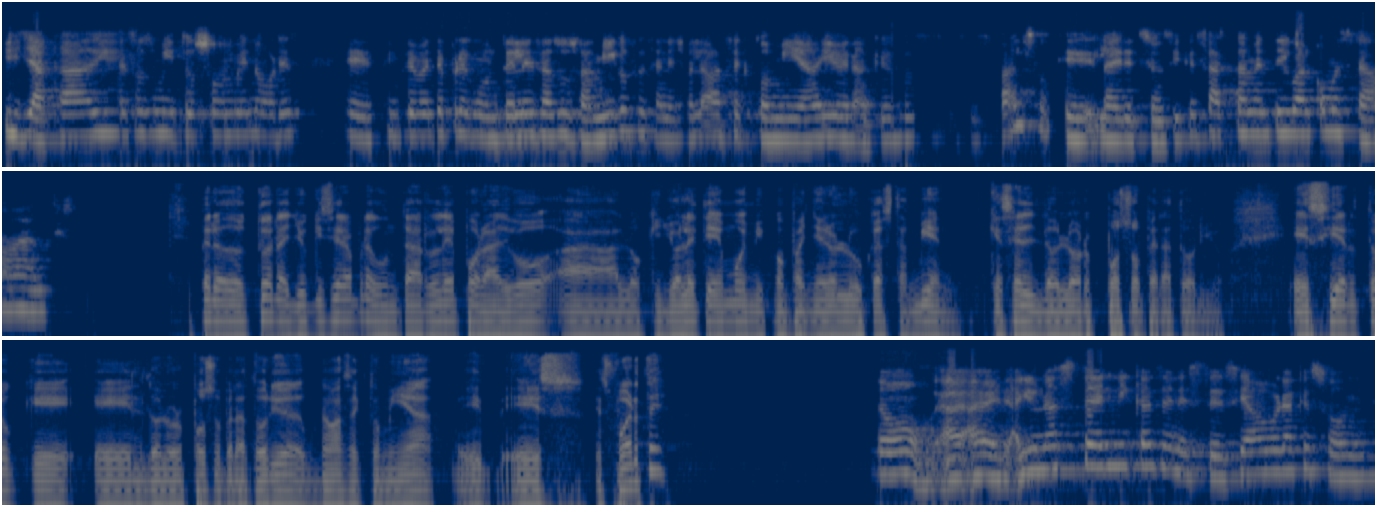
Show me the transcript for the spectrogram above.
y ya cada día esos mitos son menores. Eh, simplemente pregúntenles a sus amigos que se han hecho la vasectomía y verán que eso es, falso, que la dirección sigue exactamente igual como estaba antes. Pero doctora, yo quisiera preguntarle por algo a lo que yo le temo y mi compañero Lucas también, que es el dolor posoperatorio. ¿Es cierto que el dolor posoperatorio de una vasectomía eh, es, es fuerte? No, a, ver, hay unas técnicas de anestesia ahora que son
